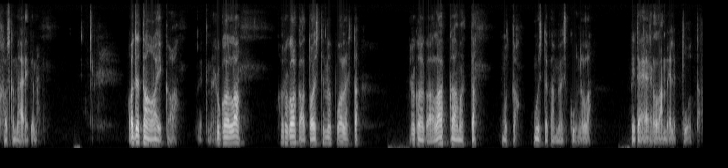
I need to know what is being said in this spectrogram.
hauska määritelmä. Otetaan aikaa, että me rukoillaan. Rukoilkaa toistemme puolesta, rukoilkaa lakkaamatta, mutta muistakaa myös kuunnella, mitä Herralla on meille puhuttava.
